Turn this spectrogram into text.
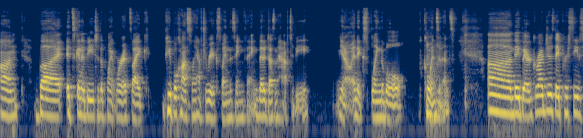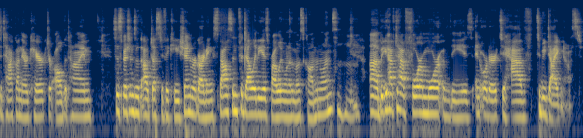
Um, but it's going to be to the point where it's like people constantly have to re-explain the same thing that it doesn't have to be, you know, an explainable coincidence. Uh, they bear grudges. They perceive attack on their character all the time. suspicions without justification regarding spouse infidelity is probably one of the most common ones. Mhm. Uh, but you have to have four or more of these in order to have to be diagnosed.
